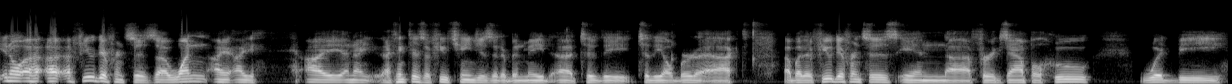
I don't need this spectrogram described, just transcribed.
you know a, a few differences. Uh, one, I, I I and I, I think there's a few changes that have been made uh, to the to the Alberta Act, uh, but there are a few differences in, uh, for example, who would be.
